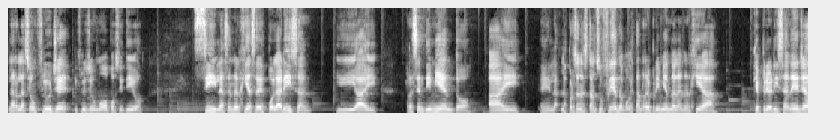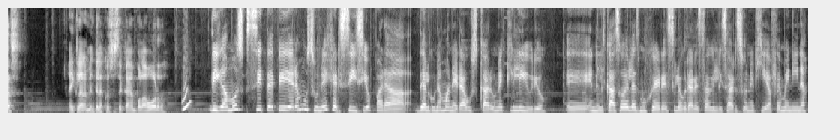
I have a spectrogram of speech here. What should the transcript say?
la relación fluye y fluye de un modo positivo. Si las energías se despolarizan y hay resentimiento, hay eh, las personas están sufriendo porque están reprimiendo la energía que priorizan ellas, ahí claramente las cosas se caen por la borda. Digamos, si te pidiéramos un ejercicio para de alguna manera buscar un equilibrio, eh, en el caso de las mujeres, lograr estabilizar su energía femenina,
